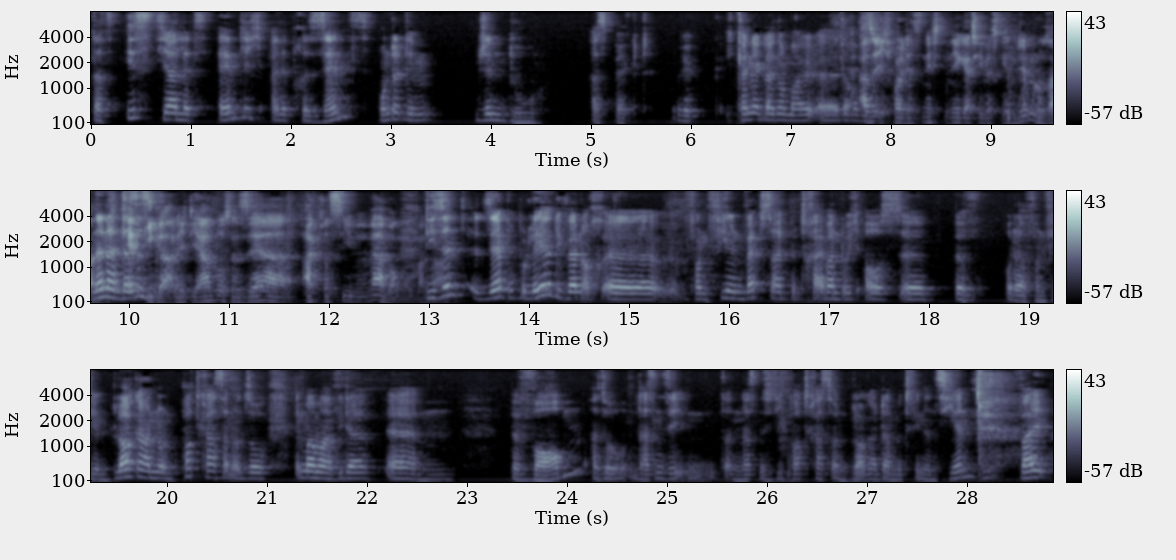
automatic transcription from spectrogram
Das ist ja letztendlich eine Präsenz unter dem Jimdo-Aspekt. Wir- Ich kann ja gleich nochmal äh, darauf. also ich wollte jetzt nichts Negatives gegen Yimdo sagen. Nein, nein, ich das kenne die gar nicht. Die haben bloß eine sehr aggressive Werbung. Die sind sehr populär, die werden auch äh, von vielen Website-Betreibern durchaus äh, oder von vielen Bloggern und Podcastern und so immer mal wieder ähm, beworben. Also lassen sie, dann lassen sich die Podcaster und Blogger damit finanzieren, weil,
